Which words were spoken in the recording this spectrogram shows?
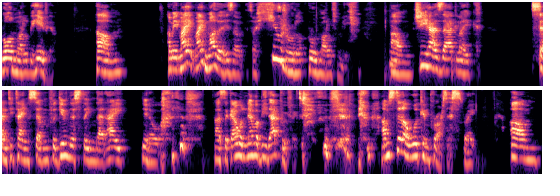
role model behavior. Um, I mean, my my mother is a is a huge role, role model for me. Um, she has that like seventy times seven forgiveness thing that I, you know, I was like, I will never be that perfect. I'm still a work in process, right? Um,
